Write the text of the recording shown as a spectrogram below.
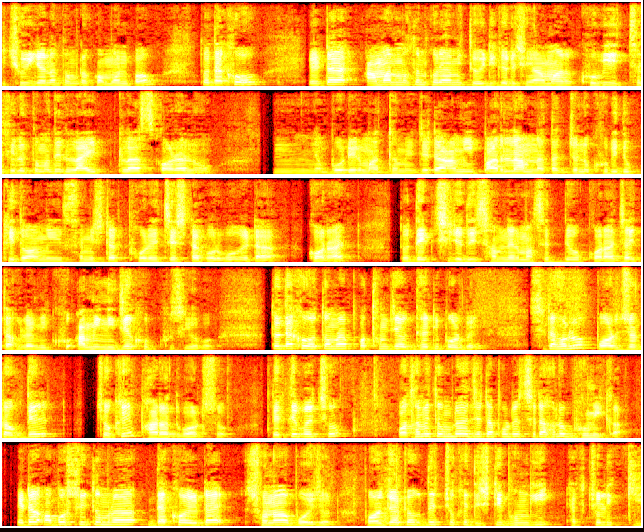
কিছুই যেন তোমরা কমন পাও। তো দেখো, এটা আমার মতন করে আমি তৈরি করেছি, আমার খুবই ইচ্ছা ছিল তোমাদের লাইভ ক্লাস করানো বোর্ডের মাধ্যমে, যেটা আমি পারলাম না, তার জন্য খুবই দুঃখিত। আমি সেমিস্টার ফোরে চেষ্টা করব এটা করার। তো দেখছি যদি সামনের মাসের দিয়েও করা যায়, তাহলে আমি আমি নিজে খুব খুশি হব। তো দেখো, তোমরা প্রথম যে অধ্যায়টি পড়বে, সেটা হলো পর্যটকদের চোখে ভারতবর্ষ। দেখতে পাচ্ছ প্রথমে তোমরা যেটা পড়বে, সেটা হলো ভূমিকা। এটা অবশ্যই তোমরা দেখো, এটা শোনাও প্রয়োজন। পর্যটকদের চোখে দৃষ্টিভঙ্গি অ্যাকচুয়ালি কি?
